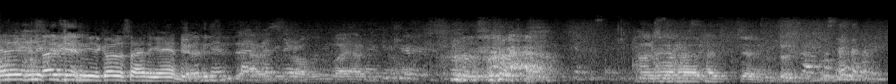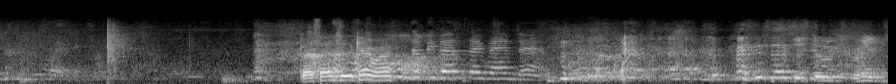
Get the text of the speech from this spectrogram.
And even if Say you it again. didn't, you got to say it again. Go say it to the camera. Happy birthday, Van Damme. Just do extremes.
